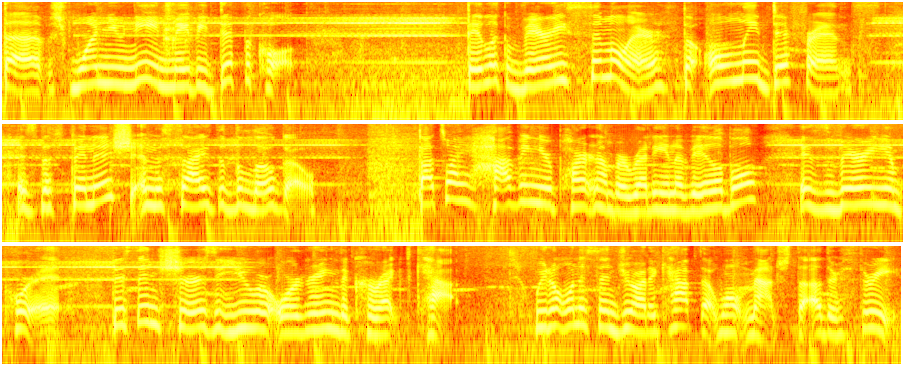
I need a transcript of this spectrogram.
the one you need may be difficult. They look very similar. The only difference is the finish and the size of the logo. That's why having your part number ready and available is very important. This ensures that you are ordering the correct cap. We don't want to send you out a cap that won't match the other three.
